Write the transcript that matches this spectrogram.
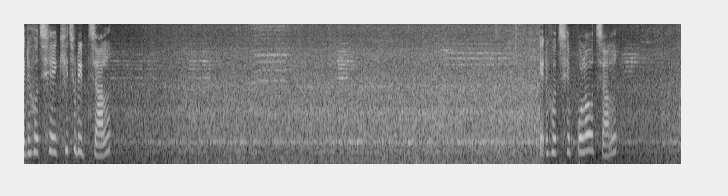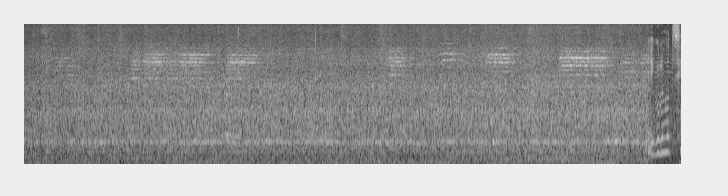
এটা হচ্ছে খিচুড়ির চাল। এটা হচ্ছে পোলাও চাল। এগুলো হচ্ছে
